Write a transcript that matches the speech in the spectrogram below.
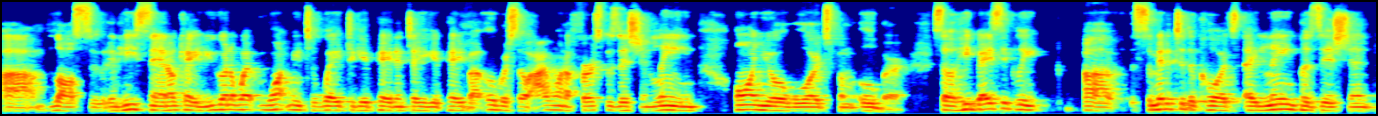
um, lawsuit, and he's saying, "Okay, you're going to want me to wait to get paid until you get paid by Uber, so I want a first position lien on your awards from Uber." So he basically uh, submitted to the courts a lien position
